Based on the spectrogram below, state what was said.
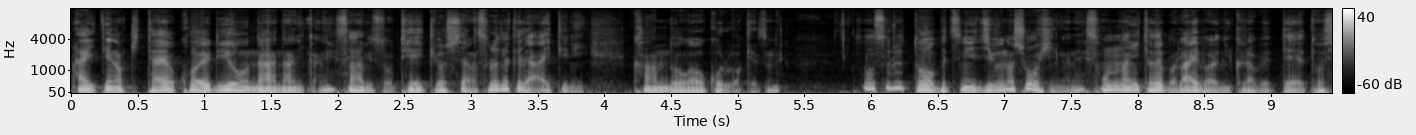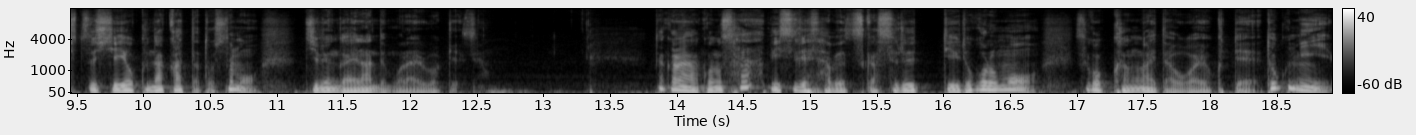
相手の期待を超えるような何かね、サービスを提供したら、それだけで相手に感動が起こるわけですね。そうすると別に自分の商品がね、そんなに例えばライバルに比べて突出して良くなかったとしても、自分が選んでもらえるわけですよ。だから、このサービスで差別化するっていうところも、すごく考えた方が良くて、特に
